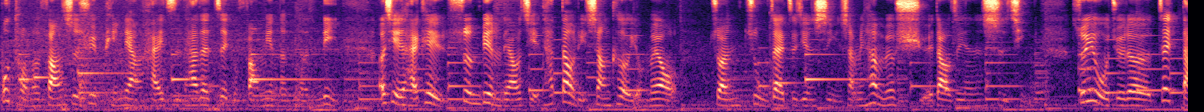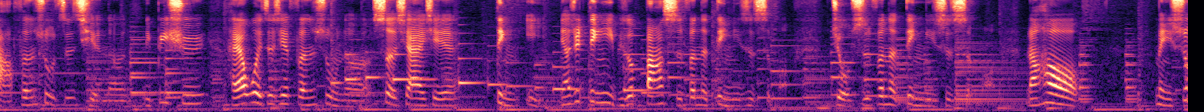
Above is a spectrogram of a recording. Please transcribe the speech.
不同的方式去评量孩子他在这个方面的能力，而且还可以顺便了解他到底上课有没有。专注在这件事情上面，他有没有学到这件事情？所以我觉得在打分数之前呢，你必须还要为这些分数呢设下一些定义。你要去定义，比如说八十分的定义是什么，九十分的定义是什么。然后美术，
